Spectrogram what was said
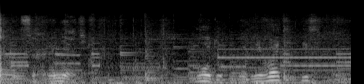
э, сохранять воду, нагревать и сохранять.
